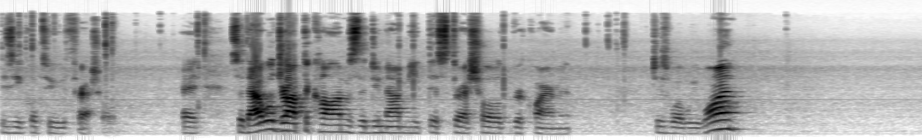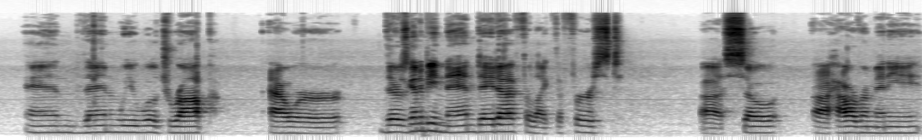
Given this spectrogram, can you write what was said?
is equal to threshold. Okay? So that will drop the columns that do not meet this threshold requirement which is what we want and then we will drop our, there's going to be NaN data for like the first uh, so uh, however many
